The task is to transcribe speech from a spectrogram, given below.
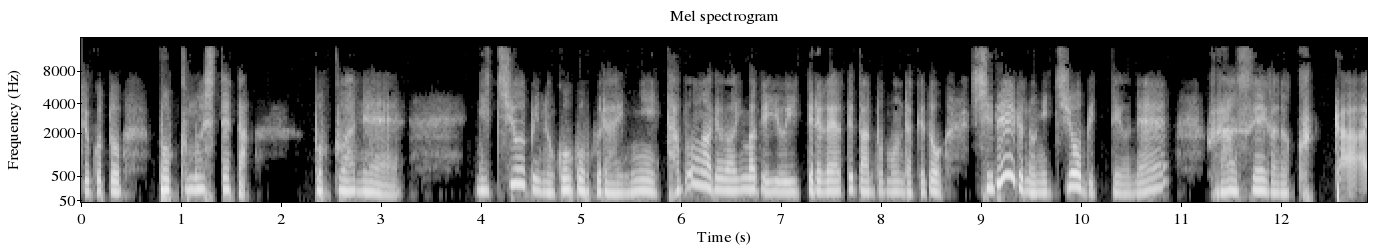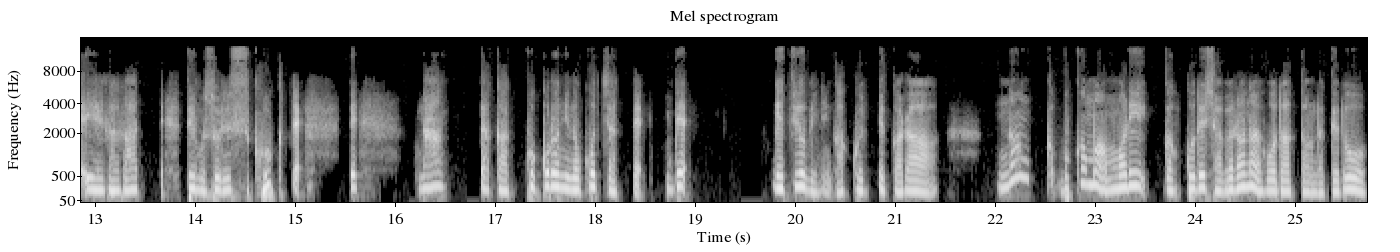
ていうことを僕もしてた。僕はね、日曜日の午後ぐらいに、多分あれは今で言うイッテレがやってたんと思うんだけど、シベールの日曜日っていうね、フランス映画の暗い映画があって、でもそれすごくて、で、なんだか心に残っちゃって、で、月曜日に学校行ってから、なんか僕はまああんまり学校で喋らない方だったんだけど、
